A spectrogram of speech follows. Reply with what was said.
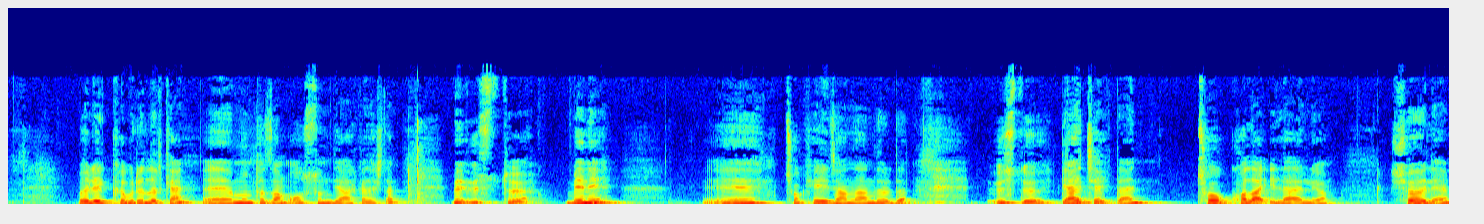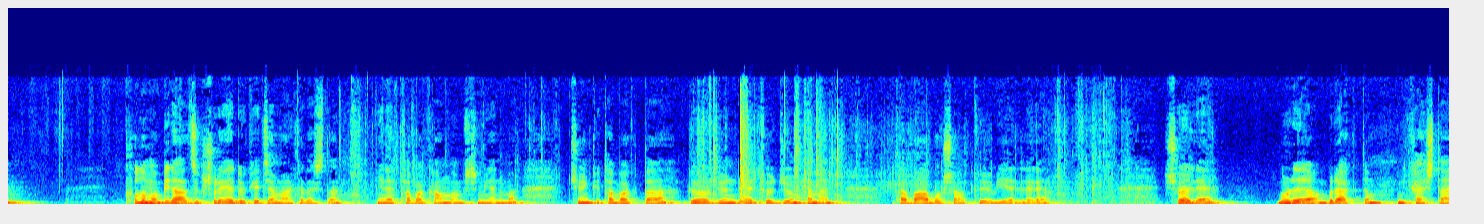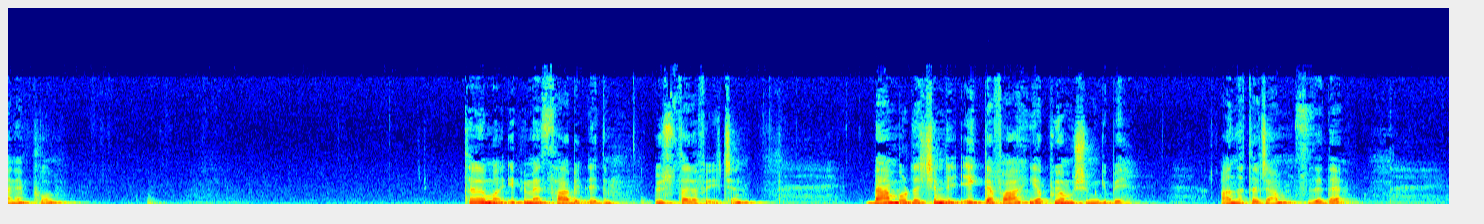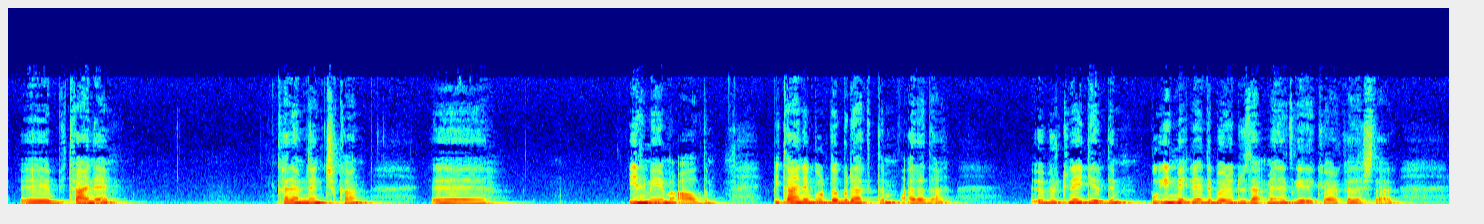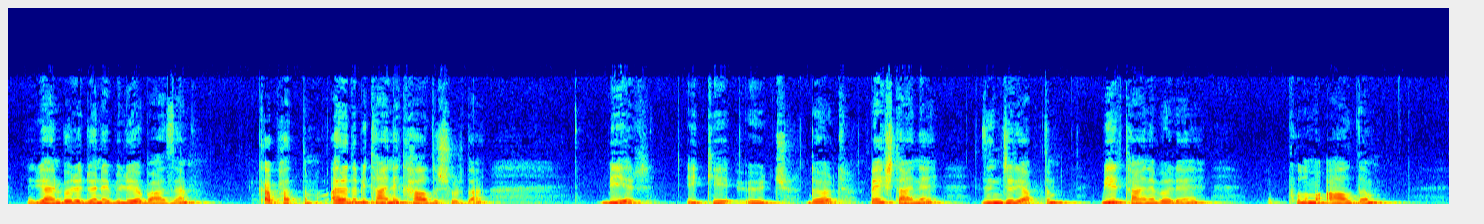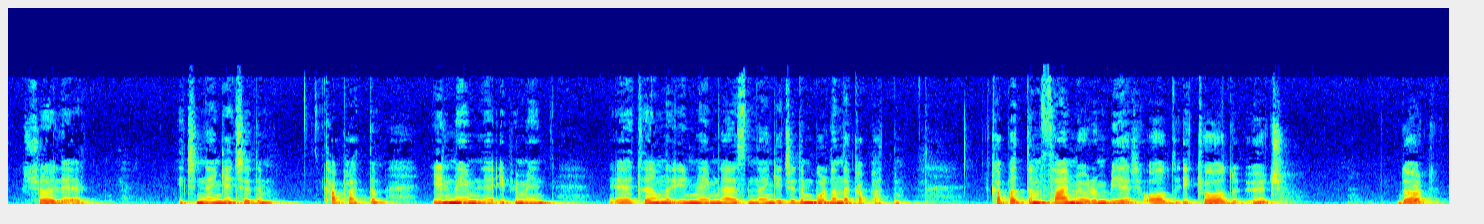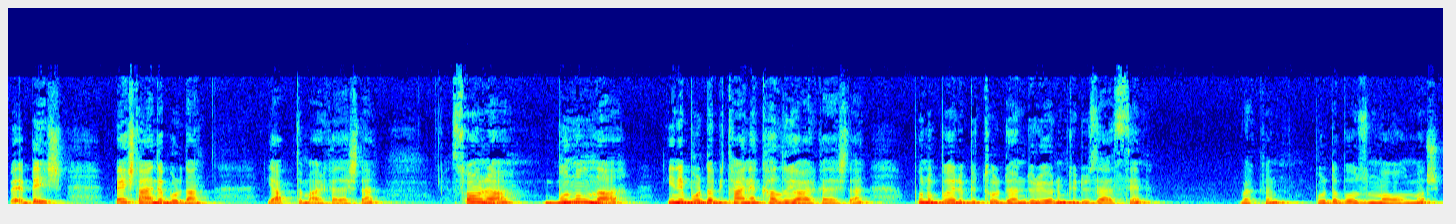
Böyle kıvrılırken e, muntazam olsun diye arkadaşlar. Ve üstü beni e, çok heyecanlandırdı. Üstü gerçekten çok kolay ilerliyor. Şöyle pulumu birazcık şuraya dökeceğim arkadaşlar. Yine tabak almamışım yanıma. Çünkü tabakta gördüğünde çocuğum hemen tabağı boşaltıyor bir yerlere. Şöyle buraya bıraktım birkaç tane pul. Tığımı ipime sabitledim üst tarafı için. Ben burada şimdi ilk defa yapıyormuşum gibi anlatacağım size de. Ee, bir tane kalemden çıkan e, ilmeğimi aldım. Bir tane burada bıraktım arada. Öbürküne girdim. Bu ilmekleri de böyle düzeltmeniz gerekiyor arkadaşlar. Yani böyle dönebiliyor bazen. Kapattım. Arada bir tane kaldı şurada. 1, 2, 3, 4, 5 tane zincir yaptım. Bir tane böyle pulumu aldım. Şöyle içinden geçirdim. Kapattım. İlmeğimle ipimin e, tığımla ilmeğimin arasından geçirdim. Buradan da kapattım. Kapattığımı saymıyorum. 1 oldu, 2 oldu, 3, 4 ve 5. 5 tane de buradan yaptım arkadaşlar. Sonra bununla yine burada bir tane kalıyor arkadaşlar. Bunu böyle bir tur döndürüyorum ki düzelsin. Bakın burada bozulma olmuş.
